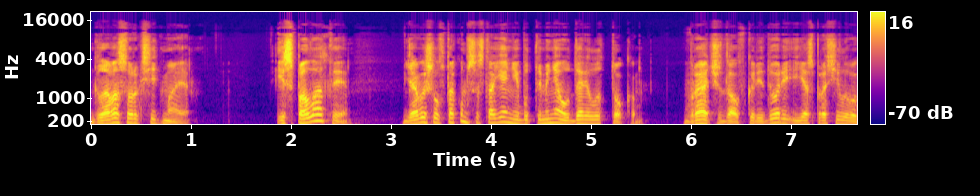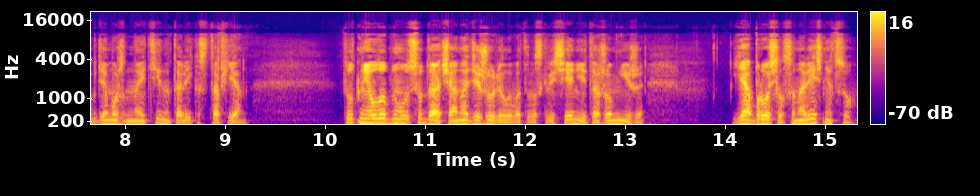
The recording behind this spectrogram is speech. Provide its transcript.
Глава 47. Из палаты я вышел в таком состоянии, будто меня ударило током. Врач ждал в коридоре, и я спросил его, где можно найти Натали Костафьян. Тут мне улыбнулась удача, она дежурила в это воскресенье этажом ниже. Я бросился на лестницу,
